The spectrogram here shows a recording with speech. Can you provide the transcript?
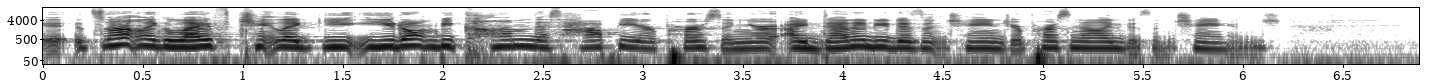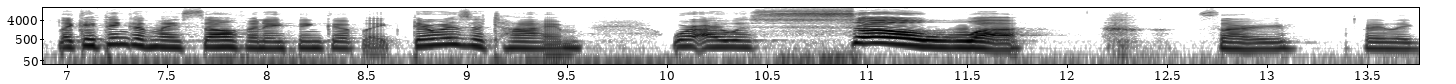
it's not like life change like you, you don't become this happier person your identity doesn't change your personality doesn't change like i think of myself and i think of like there was a time where i was so sorry if i like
